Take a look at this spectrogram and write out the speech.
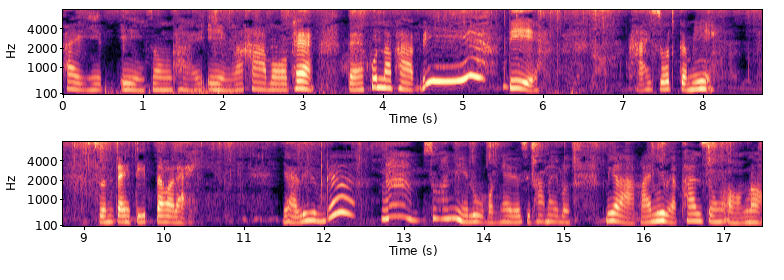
ไทยเฮ็ดเองส่งขายเองราคาบอแพงแต่คุณภาพดี ดี ขายสดก็มี สนใจติดต่อได้อย่าลืมเด้องามส่วนนี่ลูกบางไงเดี๋ยวสิพาไม่เบิ่งมีหลากหลายมีแบบพันทรงออกนอก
